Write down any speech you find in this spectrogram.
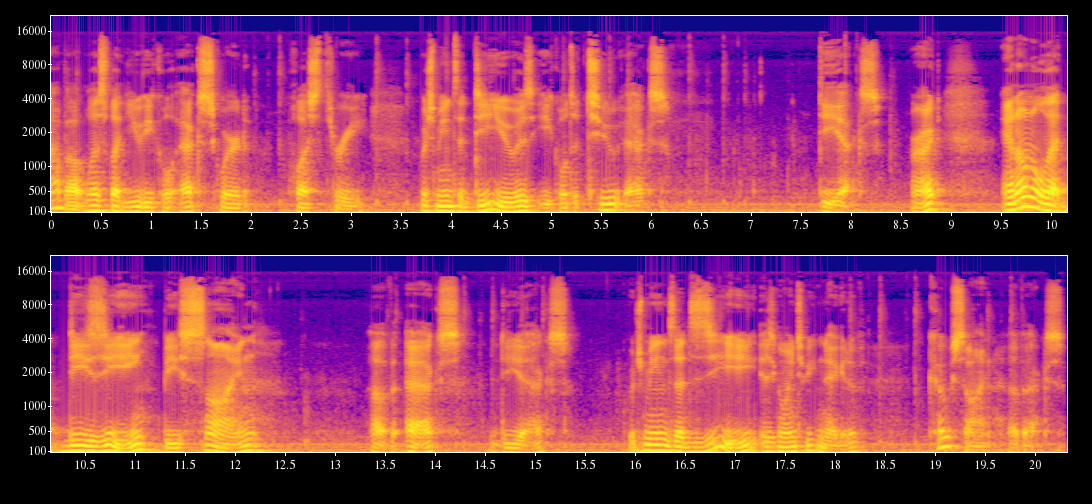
how about let's let u equal x squared plus 3, which means that du is equal to 2x dx, all right? And I'm going to let dz be sine of x dx, which means that z is going to be negative cosine of x.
